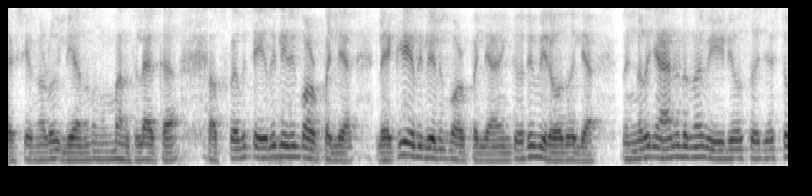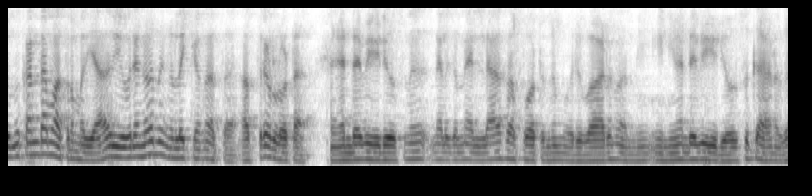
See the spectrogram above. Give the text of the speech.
ലക്ഷ്യങ്ങളും ഇല്ല എന്ന് നിങ്ങൾ മനസ്സിലാക്കുക. സബ്സ്ക്രൈബ് ചെയ്തില്ലെങ്കിലും കുഴപ്പമില്ല. ലൈക്ക് ചെയ്തില്ലെങ്കിലും കുഴപ്പമില്ല. എനിക്കൊരു വിരോധമില്ല നിങ്ങൾ ഞാനിടുന്ന വീഡിയോസ് ജസ്റ്റ് ഒന്ന് കണ്ടാൽ മാത്രം മതി. ആ വിവരങ്ങൾ നിങ്ങളിലേക്ക് ഒന്ന് എത്താം. അത്രേ ഉള്ളൂ കേട്ടോ. എന്റെ വീഡിയോസിന് നൽകുന്ന എല്ലാ സപ്പോർട്ടിനും ഒരുപാട് നന്ദി. ഇനിയും എന്റെ വീഡിയോസ് കാണുക.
